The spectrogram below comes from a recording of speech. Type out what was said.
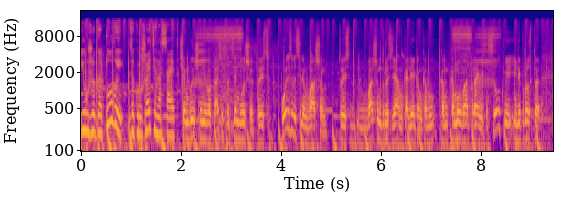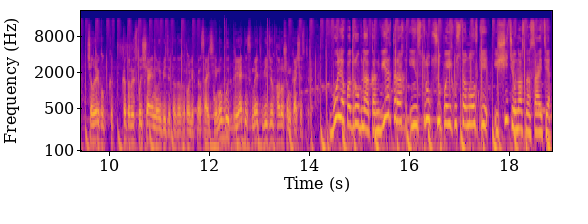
и уже готовый загружайте на сайт. Чем выше у него качество, тем лучше. То есть пользователям вашим, то есть вашим друзьям, коллегам, кому, кому вы отправите ссылку, или просто человеку, который случайно увидит этот ролик на сайте, ему будет приятнее смотреть видео в хорошем качестве. Более подробно о конвертерах и инструкцию по их установке ищите у нас на сайте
